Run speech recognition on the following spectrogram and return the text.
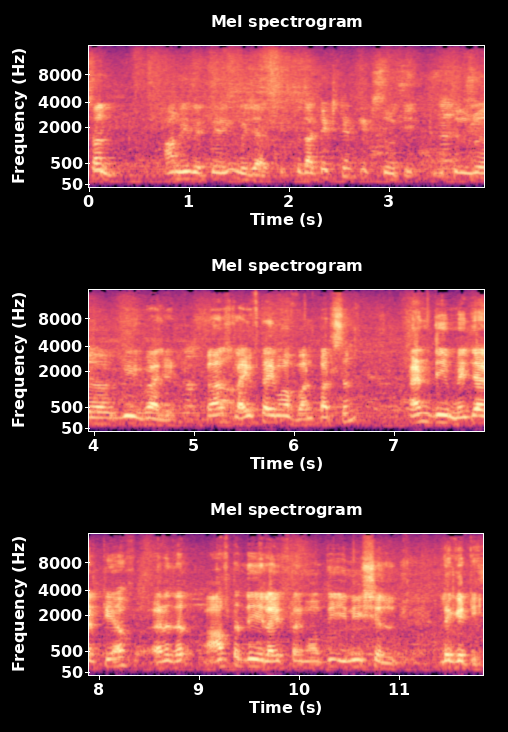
son on his attaining majority. To that extent, it's okay. It will uh, be valid because lifetime of one person and the majority of another after the lifetime of the initial legatee.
